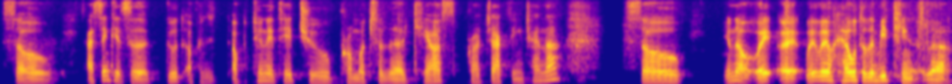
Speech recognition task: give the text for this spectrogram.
So I think it's a good oppo- opportunity to promote the CHAOSS project in China. So you know we uh, we will hold the meeting the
